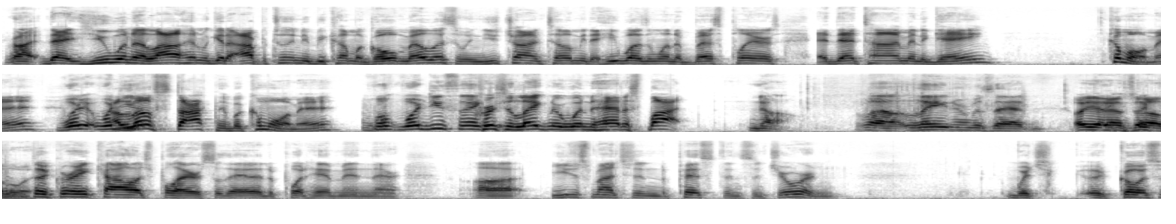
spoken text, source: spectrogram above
Right. That you wouldn't allow him to get an opportunity to become a gold medalist when you try and tell me that he wasn't one of the best players at that time in the game. Come on, man. What- what I you- love Stockton, but come on, man. what, what do you think? Christian Laettner wouldn't have had a spot. No. Well, Laettner was that. Oh, yeah, that's the the, other one. the great college player, so they had to put him in there. Uh, you just mentioned the Pistons and Jordan, which uh, goes.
